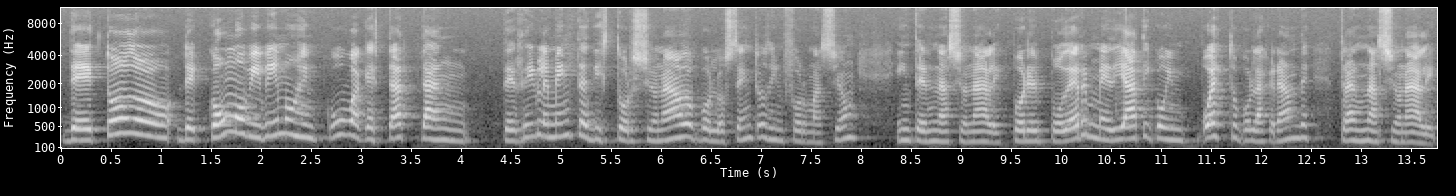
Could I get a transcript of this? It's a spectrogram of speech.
de todo, de cómo vivimos en Cuba que está tan terriblemente distorsionado por los centros de información internacionales, por el poder mediático impuesto por las grandes transnacionales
